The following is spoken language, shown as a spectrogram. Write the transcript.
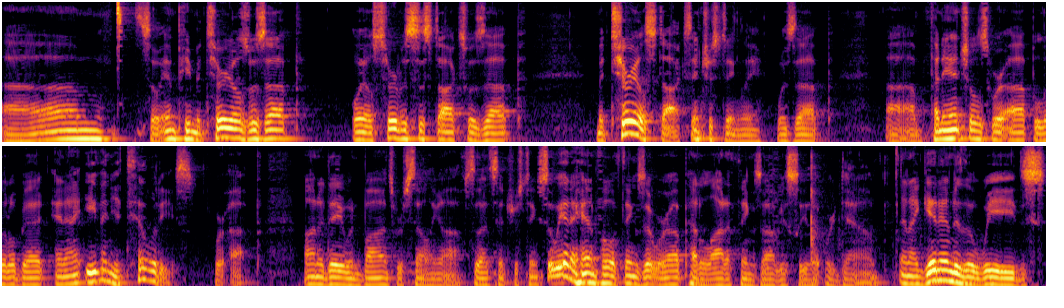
Um, so MP Materials was up, oil services stocks was up, material stocks, interestingly, was up. Um, financials were up a little bit, and I, even utilities were up on a day when bonds were selling off. So that's interesting. So we had a handful of things that were up, had a lot of things obviously that were down. And I get into the weeds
